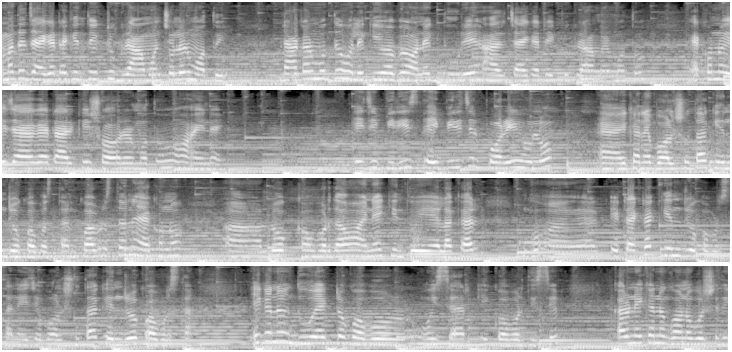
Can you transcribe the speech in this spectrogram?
আমাদের জায়গাটা কিন্তু একটু গ্রাম অঞ্চলের মতোই। ঢাকার মধ্যে হলে কি হবে? অনেক দূরে আর জায়গাটা একটু গ্রামের মতো। এখনও এই জায়গাটা আর কি শহরের মতো হয় নাই। এই যে ব্রিজ এই ব্রিজের পরেই হলো এখানে বলসুতা কেন্দ্রীয় কবরস্থান। কবরস্থানে এখনও আহ, লোক খবর দেওয়া হয় নাই কিন্তু এই এলাকার এটা একটা কেন্দ্রীয় কবরস্থান, এই যে বলসুতা কেন্দ্রীয় কবরস্থান। এখানে দু একটা কবর হয়েছে আর কি, কবর দিছে। কারণ এখানে ঘনবসতি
